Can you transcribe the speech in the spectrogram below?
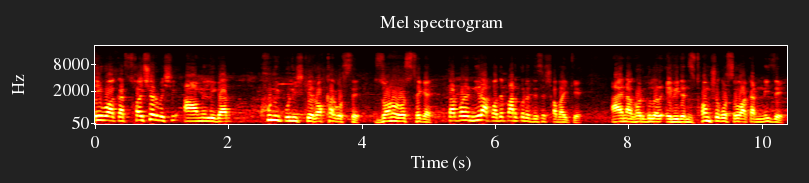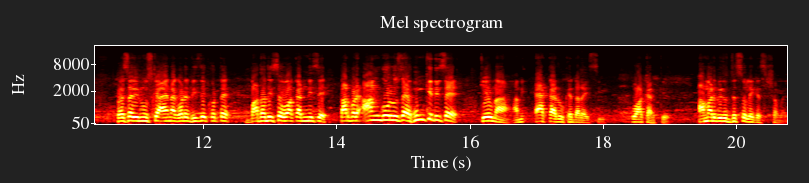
এই ওয়াকার ছয়শোর বেশি আওয়ামী লীগার খুনি পুলিশকে রক্ষা করছে জনরোষ থেকে। তারপরে নিরাপদে পার করে দিছে সবাইকে। আয়না ঘরগুলোর এভিডেন্স ধ্বংস করছে ওয়াকার নিজে। প্রফেসর ইউনুসকে আয়না ঘরে ভিজিট করতে বাধা দিছে ওয়াকার নিচে তারপরে আঙ্গুল উজায় হুমকি দিছে। কেউ না, আমি একা রুখে দাঁড়াইছি ওয়াকারকে। আমার বিরুদ্ধে চলে গেছে সবাই।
